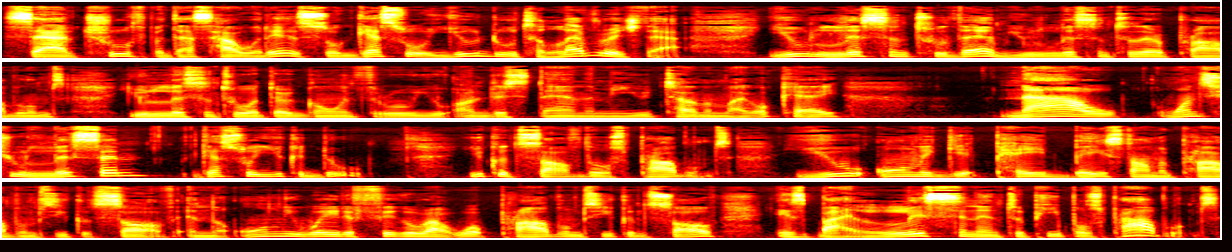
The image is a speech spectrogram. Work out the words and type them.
sad truth, but that's how it is. So guess what you do to leverage that? You listen to them. You listen to their problems. You listen to what they're going through. You understand them and you tell them like, "Okay, now, once you listen, guess what you could do? You could solve those problems. You only get paid based on the problems you could solve. And the only way to figure out what problems you can solve is by listening to people's problems.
